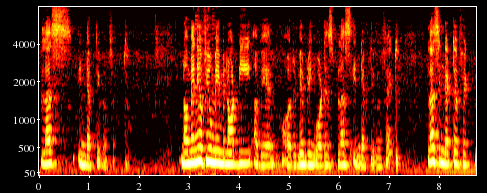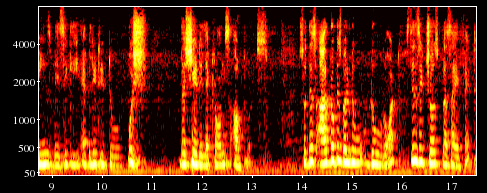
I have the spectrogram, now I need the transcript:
plus inductive effect. Now many of you may not be aware or remembering what is plus inductive effect. Plus inductive effect means basically ability to push the shared electrons outwards. So this R group is going to do what? Since it shows plus I effect,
